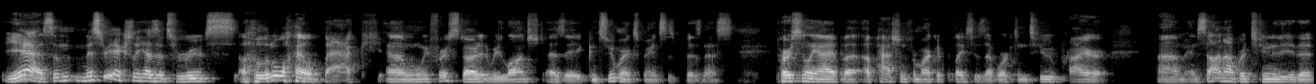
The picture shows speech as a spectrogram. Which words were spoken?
Yeah, so Mystery actually has its roots a little while back. Um, when we first started, we launched as a consumer experiences business. Personally, I have a, a passion for marketplaces. I've worked in two prior um, and saw an opportunity that,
